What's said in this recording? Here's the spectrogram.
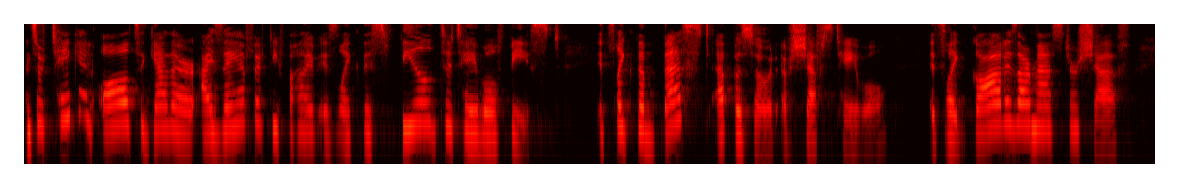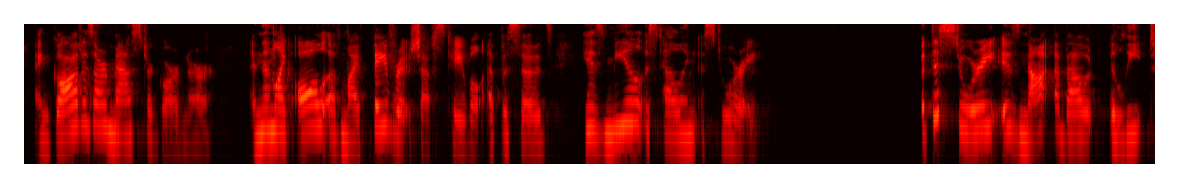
And so, taken all together, Isaiah 55 is like this field to table feast. It's like the best episode of Chef's Table. It's like God is our master chef, and God is our master gardener. And then, like all of my favorite Chef's Table episodes, his meal is telling a story. But this story is not about elite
